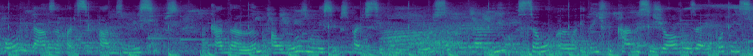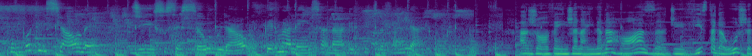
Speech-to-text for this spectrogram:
convidados a participar nos municípios. Cada ano, alguns municípios participam do curso e são uh, identificados esses jovens aí poten com potencial né, de sucessão rural e permanência na agricultura familiar. A jovem Janaína da Rosa, de Vista Gaúcha,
